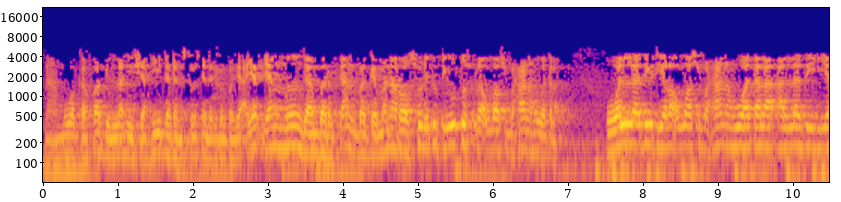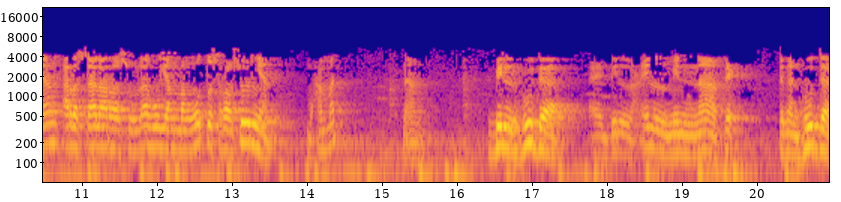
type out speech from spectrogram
Nah, muwakafa billahi syahida dan seterusnya dari berbagai ayat yang menggambarkan bagaimana Rasul itu diutus oleh Allah Subhanahu wa taala. Walladzi tiara Allah Subhanahu wa taala alladzi yang arsala rasulahu yang mengutus rasulnya Muhammad. Nah, bil huda eh, bil ilmin nafi' dengan huda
